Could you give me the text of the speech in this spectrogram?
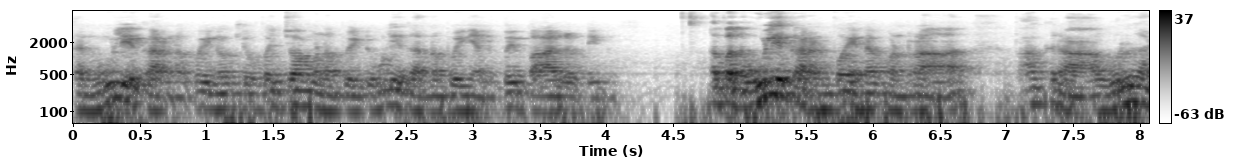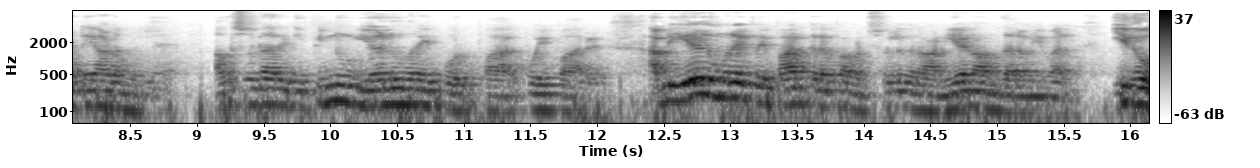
தன் ஊழியக்காரனை போய் நோக்கி போய் ஜோமனை போயிட்டு ஊழியக்காரனை போய் நீ போய் பாரு அப்படின்னு. அப்போ அந்த ஊழியக்காரன் போய் என்ன பண்ணுறான் பார்க்குறான் ஒரு அடையாளம் இல்லை. அவர் சொல்றாரு நீ பின்னும் ஏழு முறை போய் போய் பாரு. அப்படி ஏழு முறை போய் பார்க்கிறப்ப அவன் சொல்லுகிறான் ஏழாம் தரம் இவன். இதோ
